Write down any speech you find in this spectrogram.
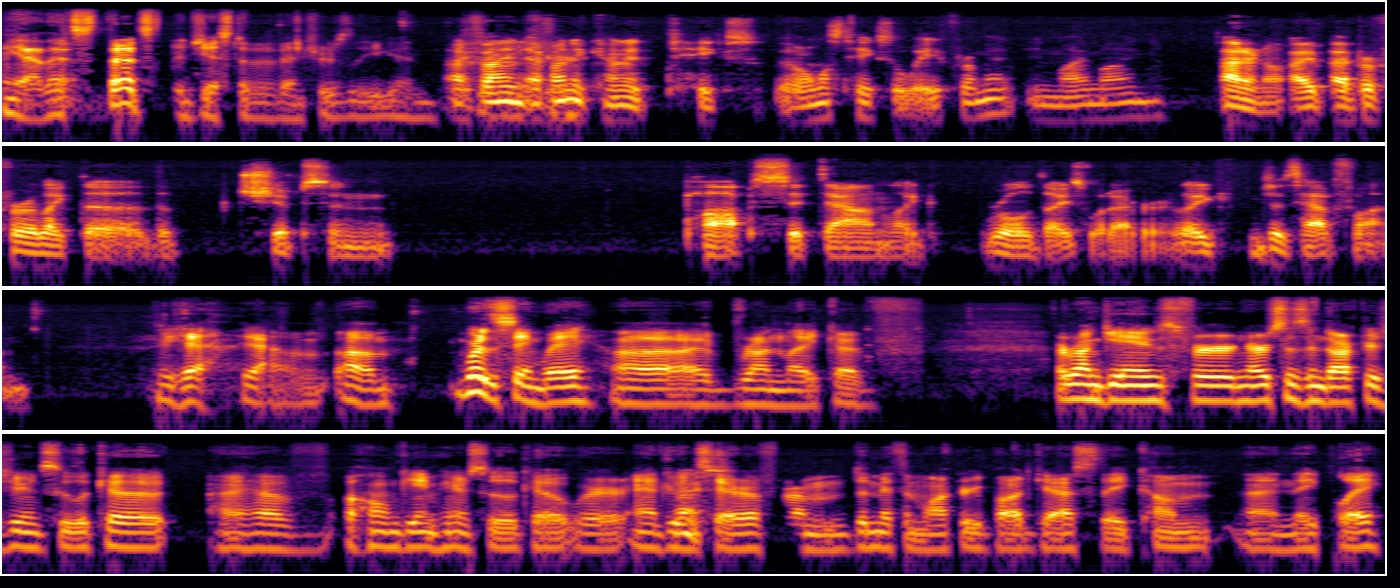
yeah, that's that's the gist of Adventures League. And I find I find it kind of takes it almost takes away from it in my mind. I don't know. I, I prefer like the the chips and pop sit down like roll dice whatever like just have fun. Yeah, yeah. Um, we're the same way. Uh, I run like I've I run games for nurses and doctors here in Lookout. I have a home game here in Lookout where Andrew Nice. and Sarah from the Myth and Mockery podcast they come and they play.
